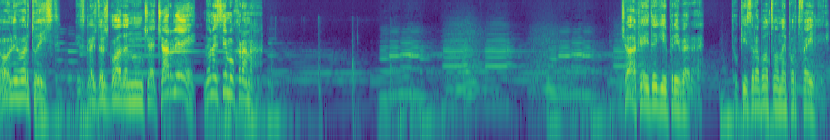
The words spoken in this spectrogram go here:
Оливър Туист, изглеждаш гладен, момче. Чарли, донеси му храна. Чакай да ги прибера. Тук изработваме портфейли.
